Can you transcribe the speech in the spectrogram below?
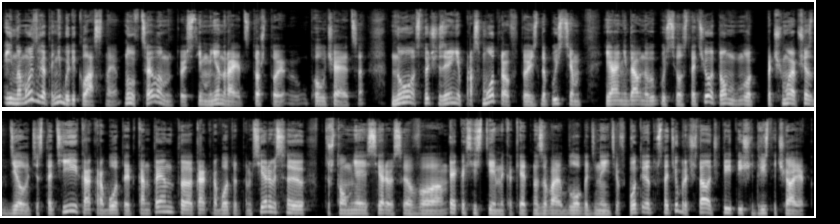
И, на мой взгляд, они были классные. Ну, в целом, то есть, мне нравится то, что э, получается. Но с точки зрения просмотров, то есть, допустим, я недавно выпустил статью о том, вот почему я вообще делаю эти статьи, как работает контент, э, как работают там сервисы, потому что у меня есть сервисы в экосистеме, как я это называю, блога Dnative. Вот эту статью прочитало 4300 человек.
